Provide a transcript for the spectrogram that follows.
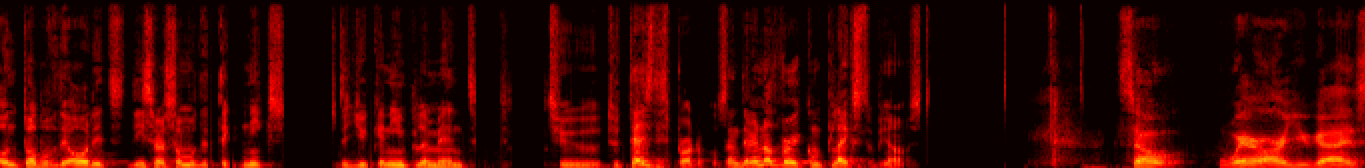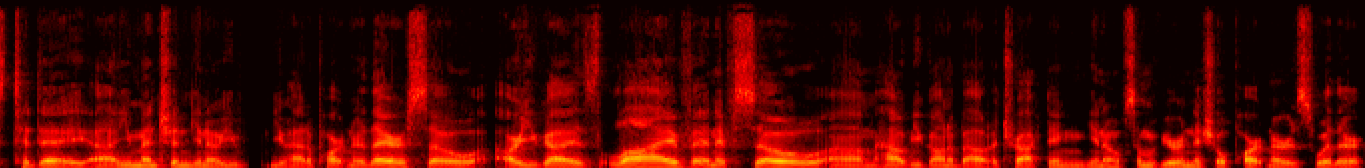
on top of the audits, these are some of the techniques that you can implement to to test these protocols, and they're not very complex, to be honest. So where are you guys today? Uh, you mentioned, you know, you you had a partner there. So are you guys live? And if so, um, how have you gone about attracting, you know, some of your initial partners? Were there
